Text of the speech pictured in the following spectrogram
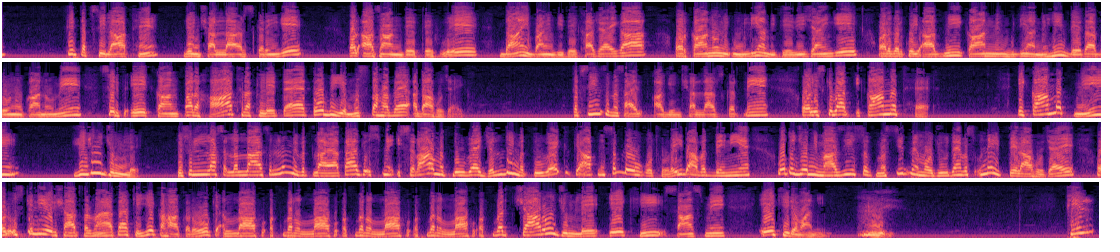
پھر تفصیلات ہیں جو انشاءاللہ عرض کریں گے اور آزان دیتے ہوئے دائیں بائیں بھی دیکھا جائے گا اور کانوں میں انگلیاں بھی دے دی جائیں گی اور اگر کوئی آدمی کان میں انگلیاں نہیں دیتا دونوں کانوں میں، صرف ایک کان پر ہاتھ رکھ لیتا ہے تو بھی یہ مستحب ہے، ادا ہو جائے گا۔ تفصیل سے مسائل آگے انشاءاللہ عرض کرتے ہیں۔ اور اس کے بعد اقامت ہے۔ اقامت میں یہی جملے رسول اللہ صلی اللہ علیہ وسلم نے بتلایا تھا کہ اس میں اسرا مطلوب ہے، جلدی مطلوب ہے، کیونکہ آپ نے سب لوگوں کو تھوڑا ہی دعوت دینی ہے۔ وہ تو جو نمازی اس وقت مسجد میں موجود ہیں، بس انہیں اطلاع ہو جائے۔ اور اس کے لیے ارشاد فرمایا تھا کہ یہ کہا کرو کہ اللہ اکبر اللہ اکبر اللہ اکبر اللہ اکبر، چاروں جملے ایک ہی سانس میں، ایک ہی روانی۔ پھر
